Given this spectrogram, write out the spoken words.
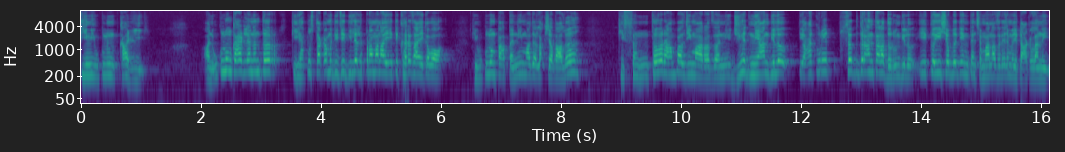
ती मी उकलून काढली. आणि उकलून काढल्यानंतर की ह्या पुस्तकामध्ये जे दिलेलं प्रमाण आहे ते खरंच आहे का बाबा हे उकलून पाहताना माझ्या लक्षात आलं की संत रामपालजी महाराजांनी जे ज्ञान दिलं ते ॲक्युरेट सद्ग्रंथाला धरून दिलं. एकही शब्द त्यांनी त्यांच्या मनाचा त्याच्यामध्ये टाकला नाही.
